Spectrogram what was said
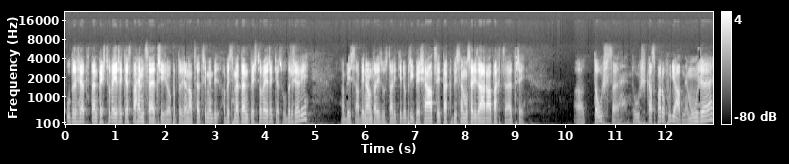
udržet ten pěšcový řetěz tahem C3, že? protože na C3, my by, aby jsme ten pěšcový řetěz udrželi, aby, aby nám tady zůstali ti dobří pěšáci, tak by jsme museli zahrát tah C3 to už se, to už Kasparov udělat nemůže,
